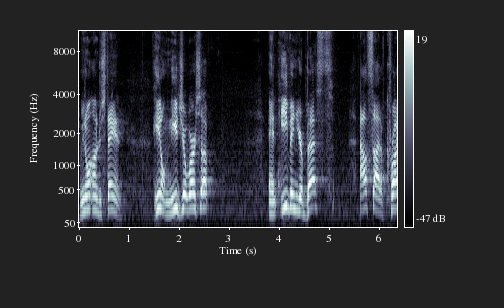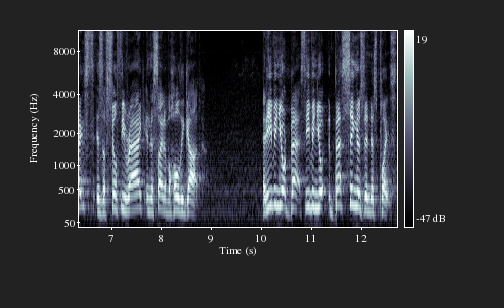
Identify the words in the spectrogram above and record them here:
we don't understand. He don't need your worship, and even your best outside of Christ is a filthy rag in the sight of a holy God. And even your best, even your the best singers in this place,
